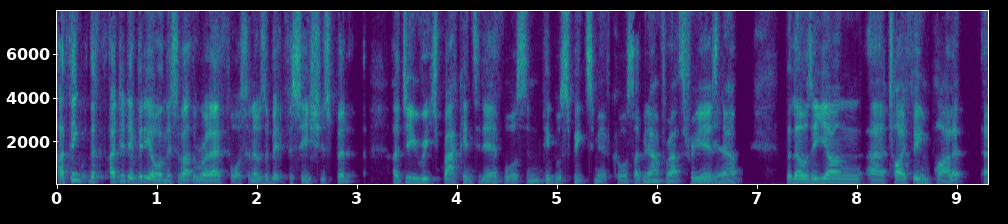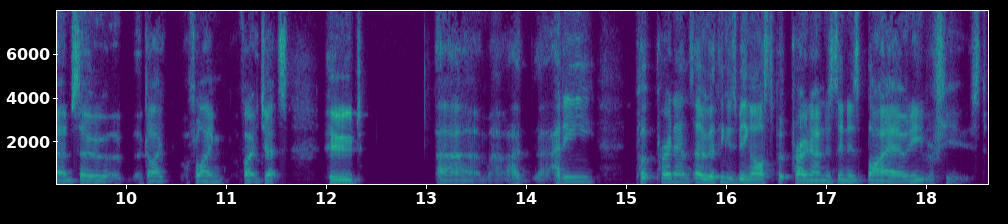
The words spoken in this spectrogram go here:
i think the, i did a video on this about the royal air force and it was a bit facetious but i do reach back into the air force and people speak to me of course. I've been out for about three years yeah. now. But there was a young uh, typhoon pilot um, so a, a, guy flying fighter jets who'd um, had he put pronouns oh i think he was being asked to put pronouns in his bio and he refused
